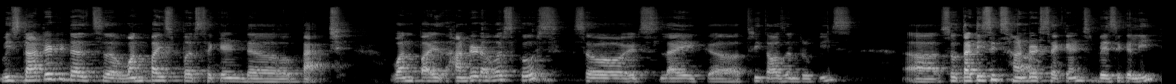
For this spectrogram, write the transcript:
We started it as uh, one pice per second uh, batch, one pice hundred hours course. So it's like uh, three thousand rupees. Uh, so thirty six hundred seconds basically.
